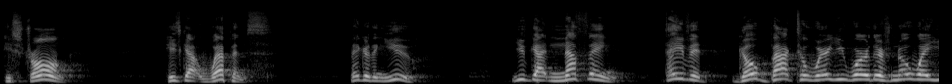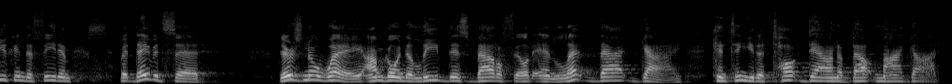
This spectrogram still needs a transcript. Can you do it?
he's strong, he's got weapons bigger than you. You've got nothing. David, go back to where you were. There's no way you can defeat him. But David said, there's no way I'm going to leave this battlefield and let that guy continue to talk down about my God.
